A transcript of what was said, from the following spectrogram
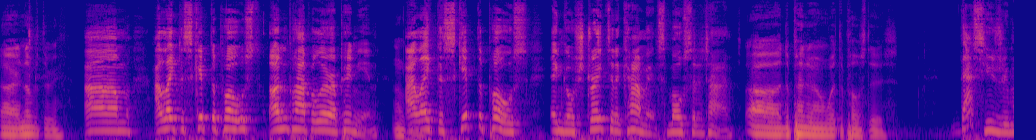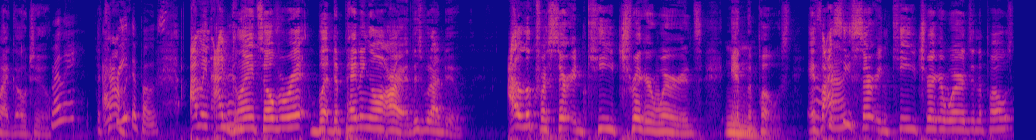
All right, number three. Um, I like to skip the post. Unpopular opinion. I like to skip the post and go straight to the comments most of the time. Uh, depending on what the post is. That's usually my go-to. Really? The I comment. read the post. I mean, I glance over it, but depending on all right, this is what I do. I look for certain key trigger words in mm. the post. If I see certain key trigger words in the post,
